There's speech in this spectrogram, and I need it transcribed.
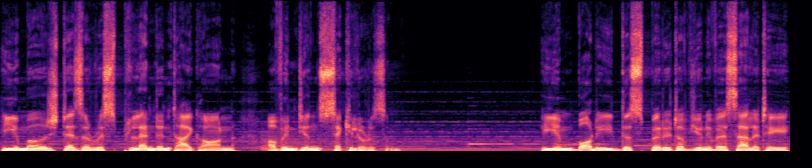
he emerged as a resplendent icon of Indian secularism. He embodied the spirit of universality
